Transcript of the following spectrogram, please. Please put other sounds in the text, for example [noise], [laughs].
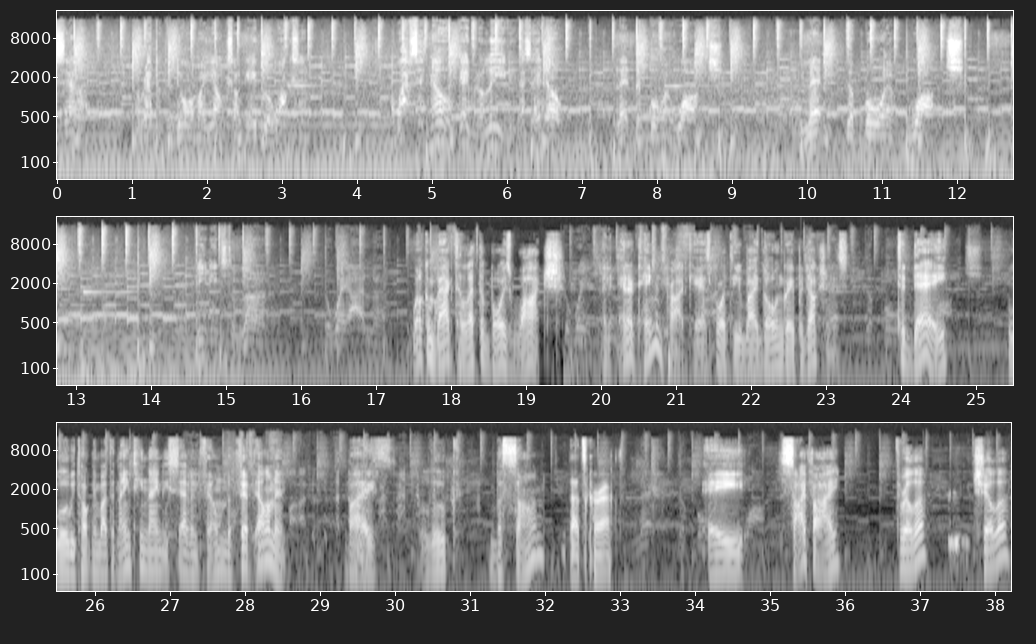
cell. I rap at the door, my young son Gabriel walks in. My wife says, No, Gabriel, leave. I said, No, let the boy watch. Let the boy watch. He needs to learn the way I learn. Welcome back to Let the Boys Watch, an entertainment podcast brought to you by Going Grey Productions. Today, we'll be talking about the 1997 film The Fifth Element by Luc Besson, That's correct. a sci-fi thriller, chiller,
